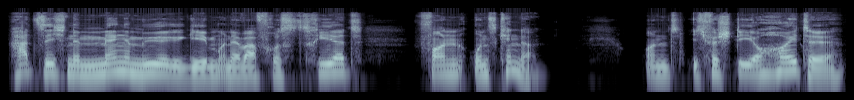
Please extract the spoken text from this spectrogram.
hat sich eine Menge Mühe gegeben und er war frustriert von uns Kindern. Und ich verstehe heute,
